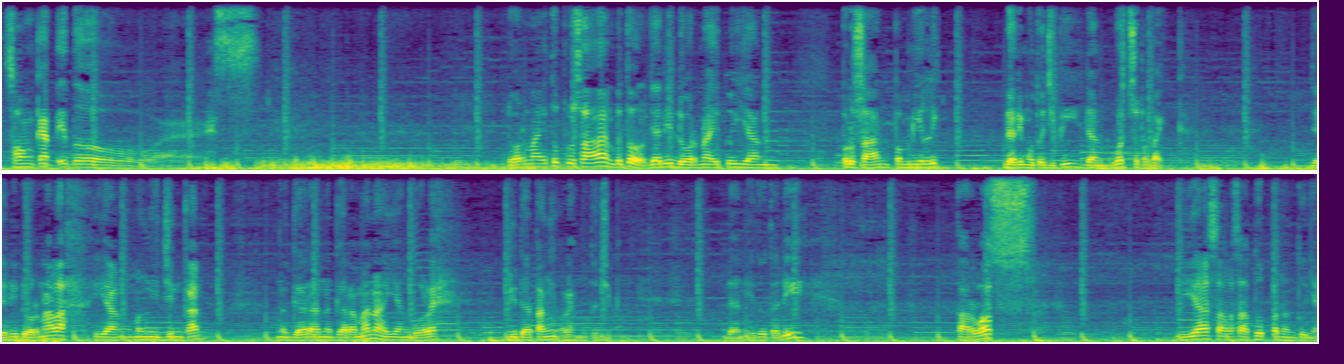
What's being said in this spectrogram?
Songket itu Wes. Dorna itu perusahaan betul. Jadi Dorna itu yang perusahaan pemilik dari MotoGP dan World Superbike. Jadi Dorna lah yang mengizinkan negara-negara mana yang boleh didatangi oleh MotoGP. Dan itu tadi Carlos dia salah satu penentunya.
